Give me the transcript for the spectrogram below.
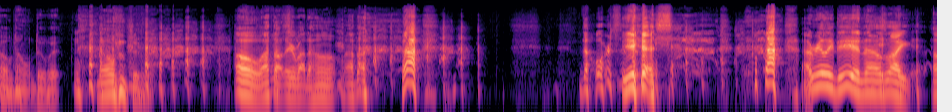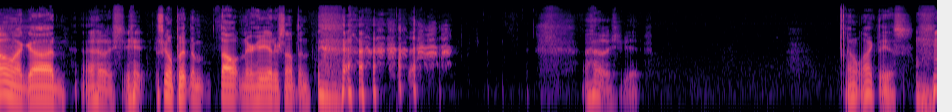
Oh, don't do it. Don't do it. Oh, I thought they were about to hump. I thought. The horses. yes. I really did, and I was like, "Oh my god, Oh shit. it's gonna put the thought in their head or something." oh shit. I don't like this.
